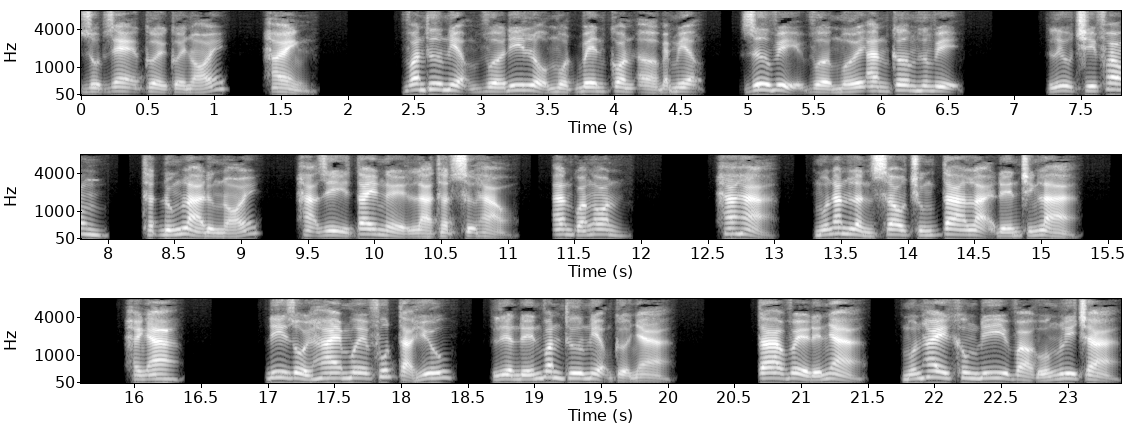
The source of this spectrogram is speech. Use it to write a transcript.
rụt rè cười cười nói, hành. Văn thư niệm vừa đi lộ một bên còn ở bẹp miệng, dư vị vừa mới ăn cơm hương vị. Lưu Trí Phong, thật đúng là đừng nói, hạ gì tay nghề là thật sự hảo, ăn quá ngon. Ha ha, muốn ăn lần sau chúng ta lại đến chính là hành A. Đi rồi 20 phút tả hữu, liền đến văn thư niệm cửa nhà. Ta về đến nhà, muốn hay không đi vào uống ly trà.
